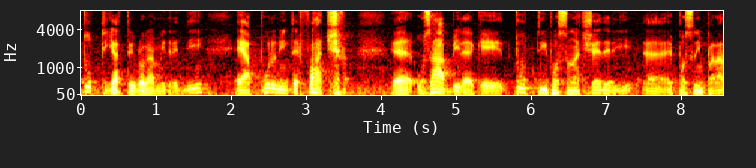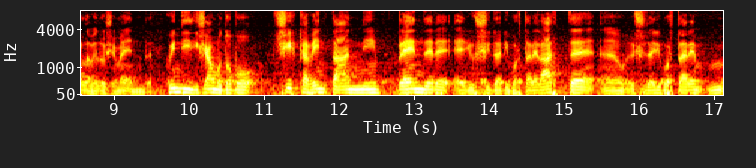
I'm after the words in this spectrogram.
tutti gli altri programmi 3D e ha pure un'interfaccia. Eh, usabile che tutti possono accedergli eh, e possono impararla velocemente quindi diciamo dopo circa 20 anni Blender è riuscito a riportare l'arte, eh, è riuscito a riportare mm,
